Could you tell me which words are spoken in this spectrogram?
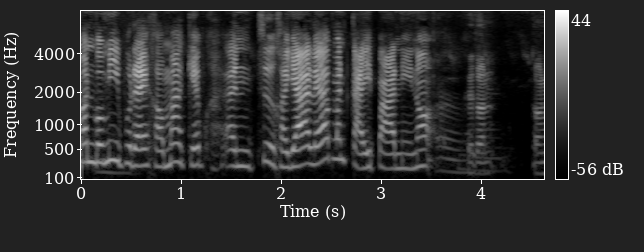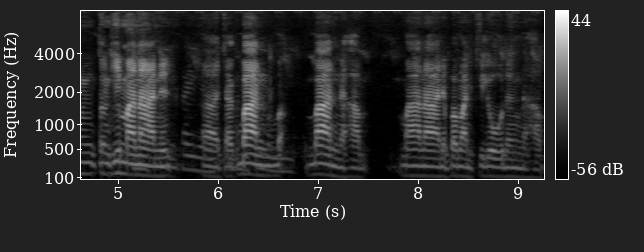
มันบ่มีผู้ใดเข้ามาเก็บ อันซื้อขยะแล้วมันไก่ปานนี้เนาะเออ คือตอนตอนตอนที่มานาเนี่ยอ่าจากบ้านบ้านนะครับ มานาเนี่ยประมาณกิโลหนึงนะครับ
